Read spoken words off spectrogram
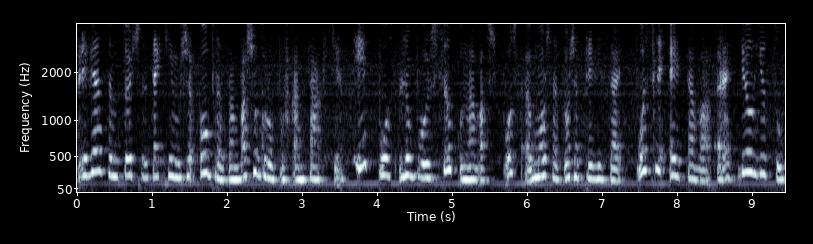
Привязываем точно таким же образом вашу группу ВКонтакте. И пост, любую ссылку на ваш пост можно тоже привязать. После этого раздел YouTube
